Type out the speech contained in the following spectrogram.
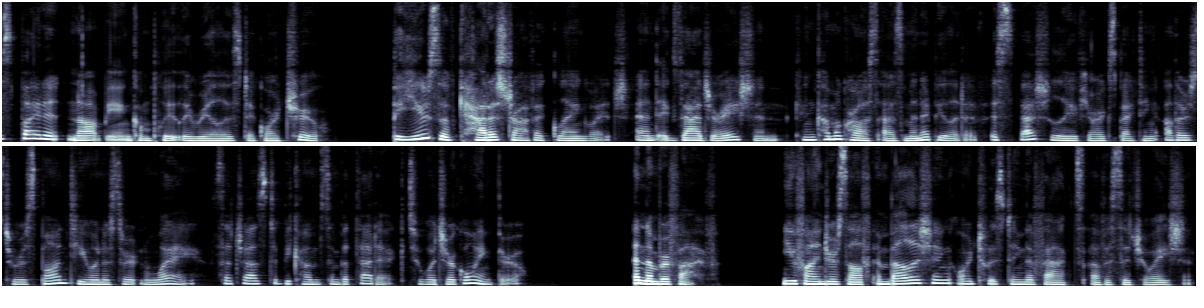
despite it not being completely realistic or true. The use of catastrophic language and exaggeration can come across as manipulative, especially if you're expecting others to respond to you in a certain way, such as to become sympathetic to what you're going through. And number five, you find yourself embellishing or twisting the facts of a situation.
